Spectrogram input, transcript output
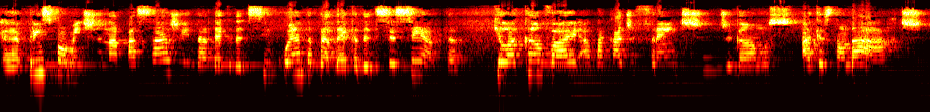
é, principalmente na passagem da década de 50 para a década de 60, que Lacan vai atacar de frente, digamos, a questão da arte.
